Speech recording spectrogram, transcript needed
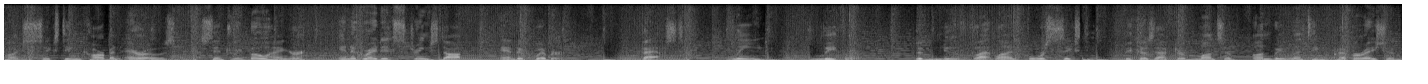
punch 16 carbon arrows, Sentry bow hanger, integrated string stop, and a quiver. Fast, lean, lethal. The new Flatline 460, because after months of unrelenting preparation,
